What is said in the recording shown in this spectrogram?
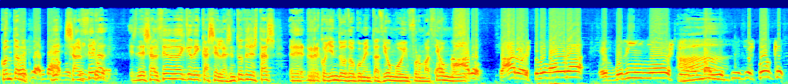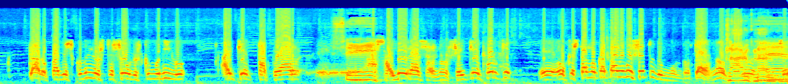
Contame, de Salceda, de Salceda de, de Caselas, entonces estás eh, recollendo documentación ou información? Claro, ou... claro, estuve agora en Budiño, ah. en varios sitios, porque Claro, para descubrir os tesouros, como digo, hai que patear eh, sí. as aldeiras, as non sei que, porque eh, o que está no catálogo xa todo o mundo ten, non? Claro, Pero, claro, eh, se,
